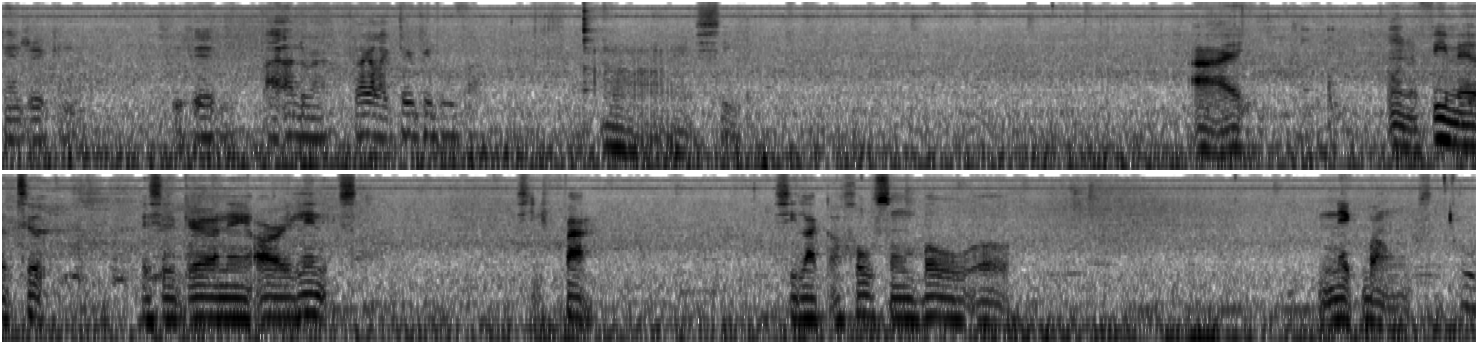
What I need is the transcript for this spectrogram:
Kendrick, and you feel me? Like underground. Cause I got like three people who follow. Oh. Alright. On female tip, it's a girl named Ari Lennox. She fine. She like a wholesome bowl of neck bones. Ooh,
